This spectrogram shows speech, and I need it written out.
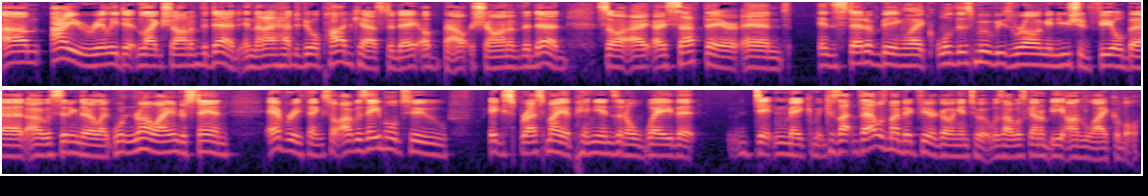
um, I really didn't like Shaun of the Dead, and then I had to do a podcast today about Shaun of the Dead. So I, I sat there and instead of being like, well, this movie's wrong and you should feel bad, I was sitting there like, well, no, I understand everything. So I was able to express my opinions in a way that didn't make me because that, was my big fear going into it was I was going to be unlikable.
